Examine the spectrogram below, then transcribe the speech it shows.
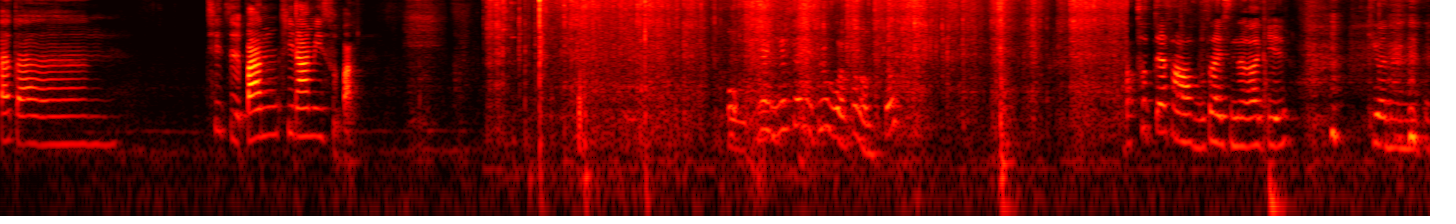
짜잔. 치즈 반 티라미수 반. 어? 그냥 헬스장에 들고 갈 건 없어? 첫째 사 무사히 지나가길. 기원합니다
